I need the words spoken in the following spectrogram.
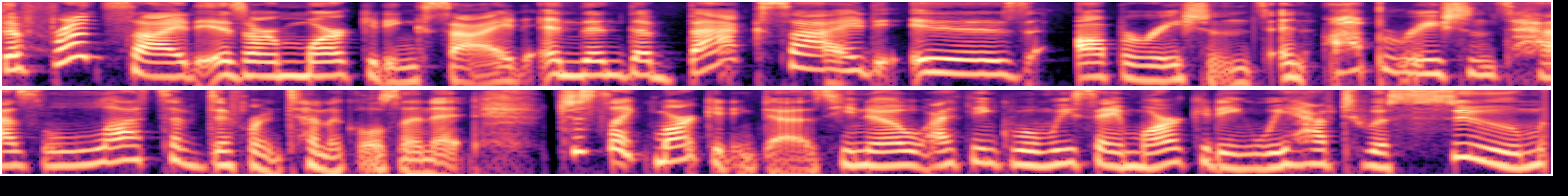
the front side is our marketing side, and then the back side is operations. And operations has lots of different tentacles in it, just like marketing does. You know, I think when we say marketing, we have to assume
